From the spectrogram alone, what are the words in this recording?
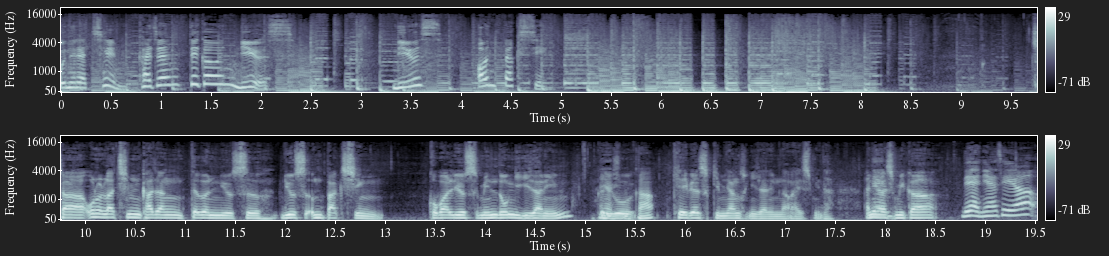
오늘 아침 가장 뜨거운 뉴스 뉴스 unboxing 자, 오늘 아침 가장 뜨거운 뉴스, 뉴스 unboxing, 고발 뉴스 민동기 기자님, 그리고 안녕하십니까? KBS 김양순 기자님 나와 있습니다. 안녕하십니까? 네, 네 안녕하세요.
